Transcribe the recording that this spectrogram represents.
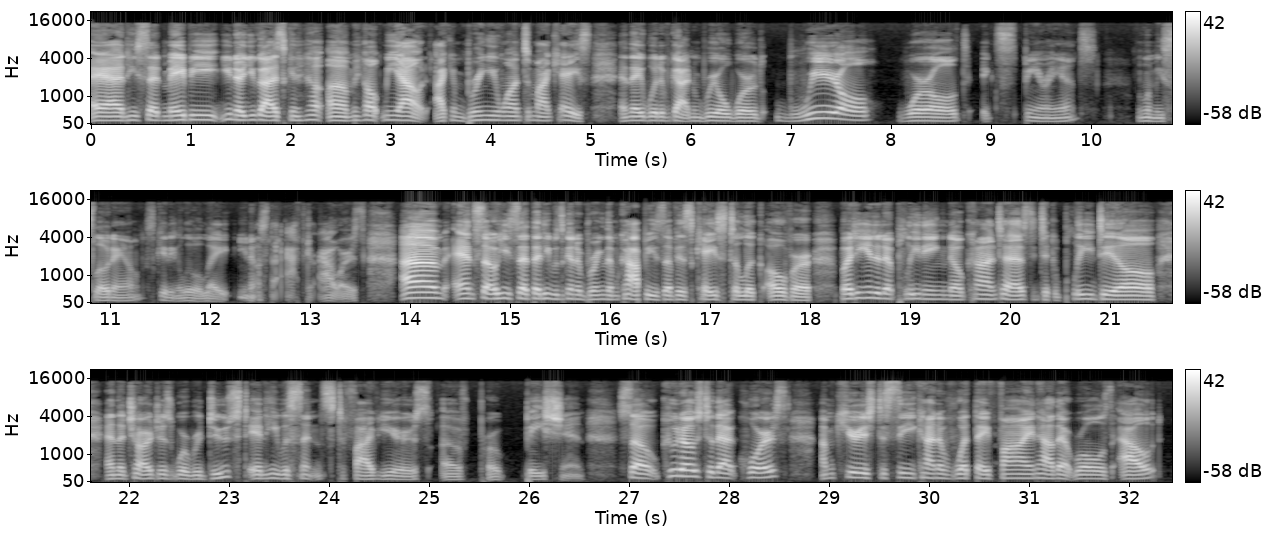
and he said maybe you know you guys can help um help me out. I can bring you onto my case, and they would have gotten real world real world experience. Let me slow down. It's getting a little late. You know, it's the after hours. Um, and so he said that he was going to bring them copies of his case to look over, but he ended up pleading no contest. He took a plea deal, and the charges were reduced, and he was sentenced to five years of probation. So kudos to that course. I'm curious to see kind of what they find, how that rolls out.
